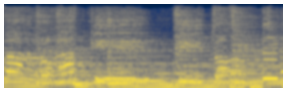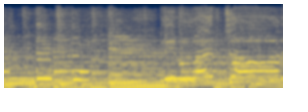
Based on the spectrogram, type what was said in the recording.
marro hakipito Ribueton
